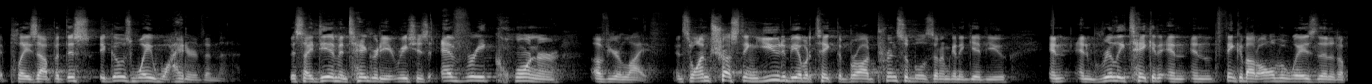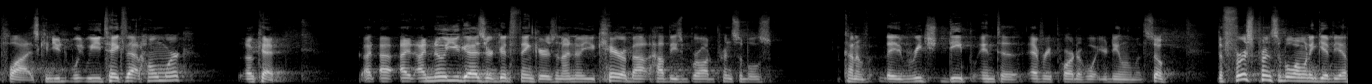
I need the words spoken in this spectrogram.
it plays out. But this, it goes way wider than that. This idea of integrity, it reaches every corner of your life. And so I'm trusting you to be able to take the broad principles that I'm going to give you and, and really take it and, and think about all the ways that it applies. Can you, will you take that homework? Okay. I, I, I know you guys are good thinkers, and I know you care about how these broad principles kind of they reach deep into every part of what you're dealing with. So, the first principle I want to give you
